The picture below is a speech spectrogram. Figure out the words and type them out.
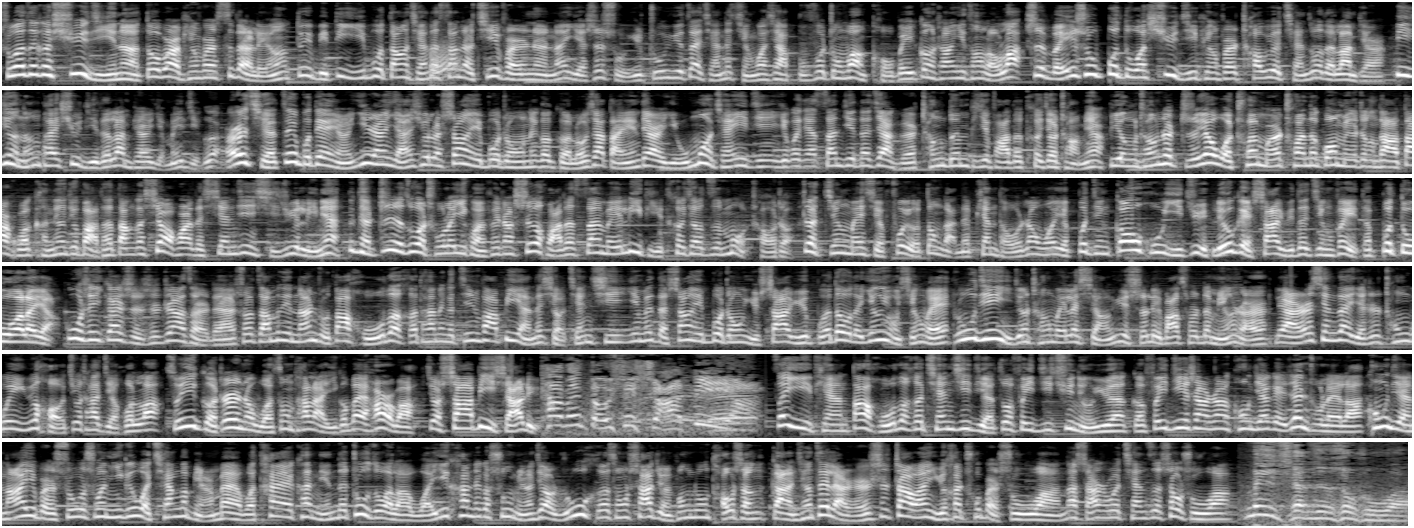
说这个续集呢，豆瓣评分四点零，对比第一部当前的三点七分呢，那也是属于珠玉在前的情况下不负众望，口碑更上一层楼了，是为数不多续集评分超越前作的烂片。毕竟能拍续集的烂片也没几个，而且这部电影依然延续了上一部中那个搁楼下打印店以五毛钱一斤、一块钱三斤的价格成吨批发的特效场面，秉承着只要我穿模穿的光明正大，大伙肯定就把它当个笑话的先进喜剧理念，并且制作出了一款非常奢华的三维立体特效字幕。瞅瞅这精美且富有动感的片头，让我也不禁高呼一句：留给鲨鱼的经费它不多了呀！故事一开始是这样子的：说咱们的男主大胡子和他那个金发碧眼的小前妻，因为在上一部中与鲨鱼搏斗的英勇行为，如今已经成为了享誉十里八村的名人。俩人现在也是重归于好，就差结婚了。所以搁这儿呢，我送他俩一个外号吧，叫沙碧侠侣。他们都是傻逼呀！这一天，大胡子和前妻姐坐飞机去纽约，搁飞机上让空姐给认出来了。空姐拿一本书说：“你给我签个名呗，我太爱看您的著作了。”我一看这个书名叫《如何从沙卷风中逃生》，感情这俩人是炸完鱼还出本书啊？那啥时候签字售书啊？没签字售书啊，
